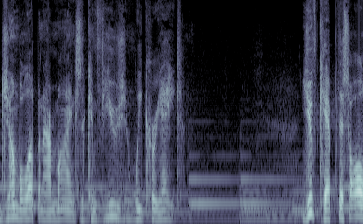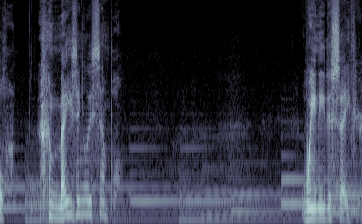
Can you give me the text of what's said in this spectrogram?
jumble up in our minds, the confusion we create. You've kept this all amazingly simple. We need a Savior.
